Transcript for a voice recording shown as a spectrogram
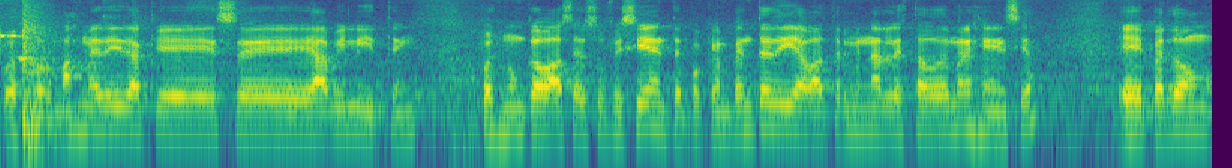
pues por más medidas que se habiliten, pues nunca va a ser suficiente, porque en 20 días va a terminar el estado de emergencia, eh, perdón,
